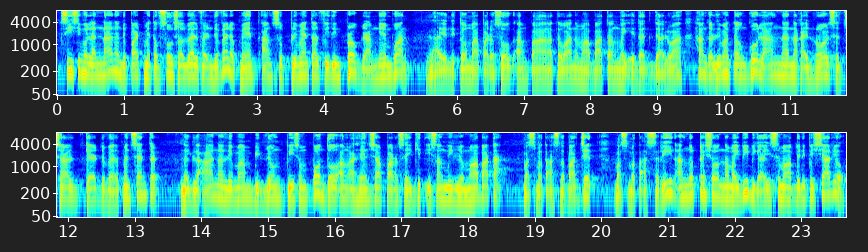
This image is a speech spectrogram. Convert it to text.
Sisimulan na ng Department of Social Welfare and Development ang Supplemental Feeding Program ngayong buwan. Layo nito mapalusog ang pangangatawan ng mga batang may edad 2 hanggang 5 taong gulang na naka-enroll sa Child Care Development Center. Naglaan ng 5 bilyong pisong pondo ang ahensya para sa higit isang milyong mga bata. Mas mataas na budget, mas mataas rin ang nutrisyon na may bibigay sa mga benepisyaryo.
